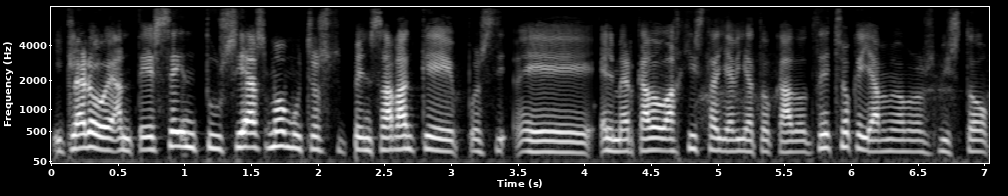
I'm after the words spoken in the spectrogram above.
Y claro, ante ese entusiasmo muchos pensaban que pues, eh, el mercado bajista ya había tocado techo, que ya hemos visto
